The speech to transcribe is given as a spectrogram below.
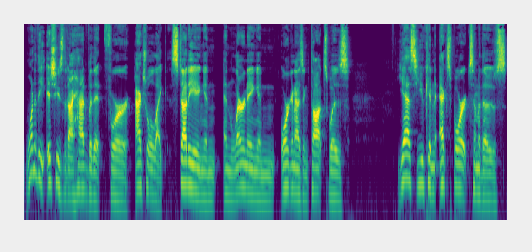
One of the issues that I had with it for actual like studying and and learning and organizing thoughts was yes, you can export some of those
